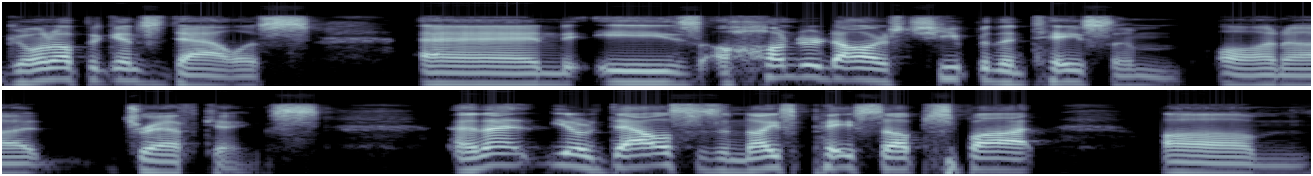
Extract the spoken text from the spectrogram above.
going up against dallas and he's $100 cheaper than taysom on uh, draftkings and that you know dallas is a nice pace up spot um,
